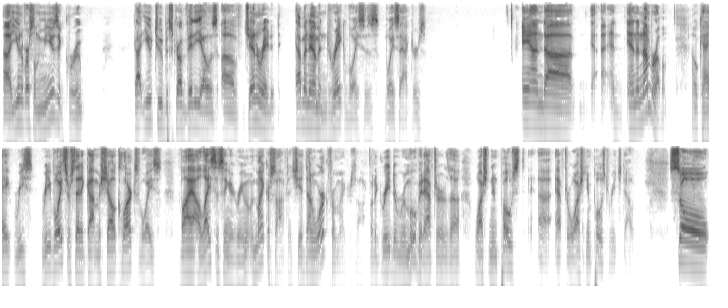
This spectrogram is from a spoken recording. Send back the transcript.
Uh, Universal Music Group got YouTube to scrub videos of generated Eminem and Drake voices, voice actors, and uh, and and a number of them. Okay, Revoicer said it got Michelle Clark's voice via a licensing agreement with Microsoft, and she had done work for Microsoft, but agreed to remove it after the Washington Post uh, after Washington Post reached out. So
